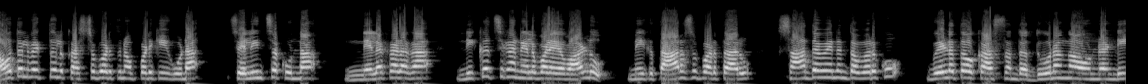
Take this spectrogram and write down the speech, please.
అవతల వ్యక్తులు కష్టపడుతున్నప్పటికీ కూడా చెలించకుండా నిలకడగా నిక్కచ్చిగా నిలబడే వాళ్ళు మీకు తారసపడతారు. సాధ్యమైనంత వరకు వీళ్ళతో కాస్తంత దూరంగా ఉండండి.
